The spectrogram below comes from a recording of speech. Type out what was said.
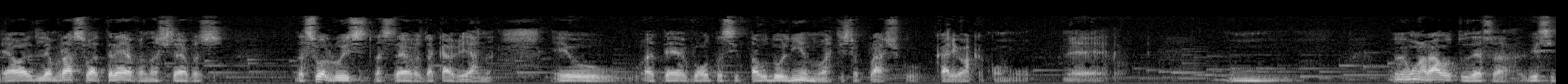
é a hora de lembrar sua treva nas trevas, da sua luz nas trevas da caverna. Eu até volto a citar o Dolino, um artista plástico carioca, como é, um, um arauto dessa, desse,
